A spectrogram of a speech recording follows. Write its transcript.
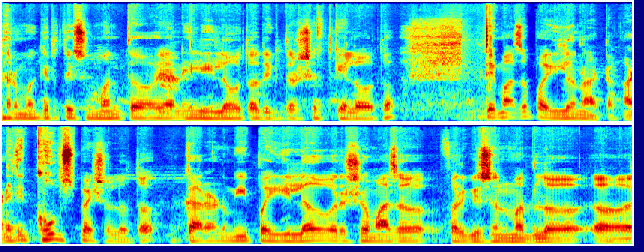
धर्मकीर्ती सुमंत यांनी लिहिलं होतं दिग्दर्शित केलं होतं. ते माझं पहिलं नाटक आणि ते खूप स्पेशल होतं. कारण मी पहिलं वर्ष माझं फर्ग्युसनमधलं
